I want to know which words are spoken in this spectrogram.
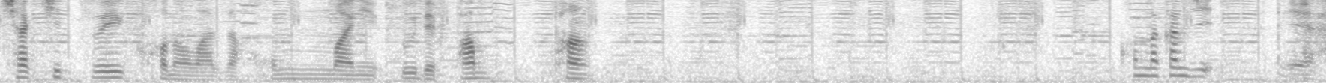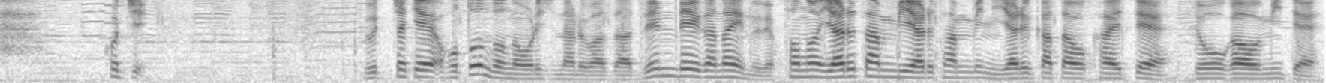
ちゃきついこの技。ほんまに腕パンパン。こんな感じ。いやこっち。ぶっちゃけほとんどのオリジナル技前例がないのでそのやるたんびやるたんびにやる方を変えて動画を見て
